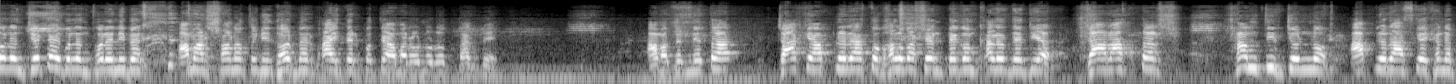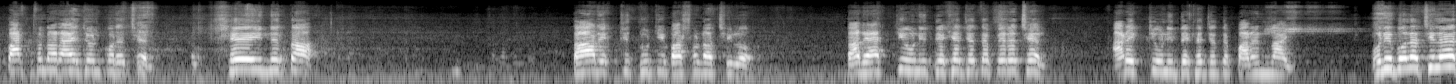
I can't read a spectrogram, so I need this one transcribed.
বলেন, যেটাই বলেন, ধরে নেবেন। আমার সনাতনী ধর্মের ভাইদের প্রতি আমার অনুরোধ থাকবে। আমাদের নেতা, যাকে আপনারা এত ভালোবাসেন, বেগম খালেদা জিয়া, যার আত্মার শান্তির জন্য আপনারা আজকে এখানে প্রার্থনার আয়োজন করেছেন, সেই নেতা, তার একটি দুটি বাসনা ছিল। তার একটি উনি দেখে যেতে পেরেছেন আরেকটি উনি দেখে যেতে পারেন নাই। উনি বলেছিলেন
